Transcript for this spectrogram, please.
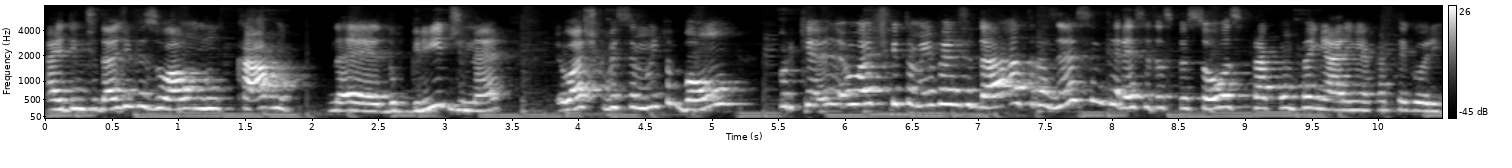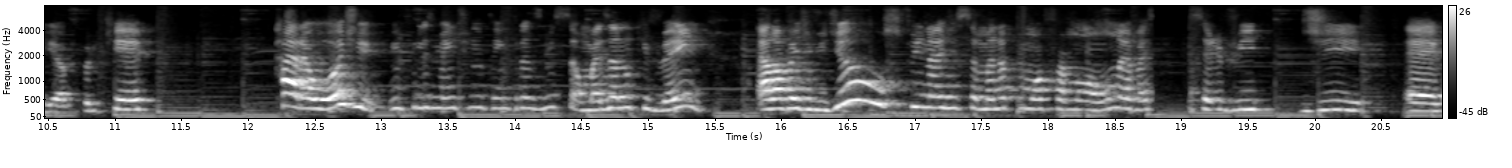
a identidade visual no carro né, do grid, né? Eu acho que vai ser muito bom, porque eu acho que também vai ajudar a trazer esse interesse das pessoas para acompanharem a categoria, porque cara, hoje infelizmente não tem transmissão, mas ano que vem ela vai dividir os finais de semana para uma Fórmula 1, né? Vai servir de é,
